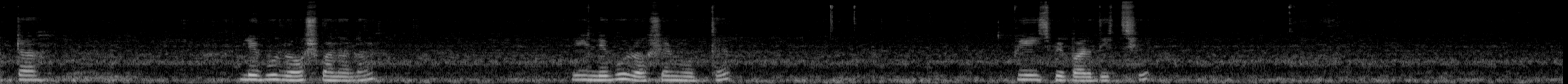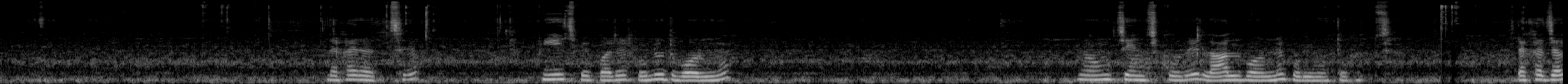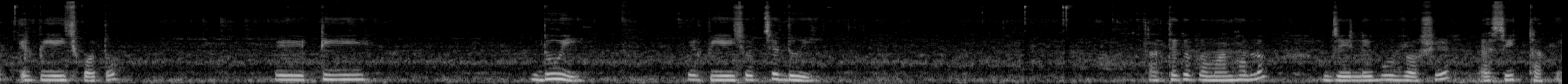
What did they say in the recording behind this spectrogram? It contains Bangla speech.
একটা লেবুর রস বানালাম। এই লেবুর রসের মধ্যে পিএইচ পেপার দিচ্ছি। দেখা যাচ্ছে পিএইচ পেপারের হলুদ বর্ণ রং চেঞ্জ করে লাল বর্ণে পরিণত হচ্ছে। দেখা যাক এর পিএইচ কত। এটি দুই, এর পিএইচ হচ্ছে দুই। তার থেকে প্রমাণ হলো যে লেবুর রসে অ্যাসিড থাকে।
